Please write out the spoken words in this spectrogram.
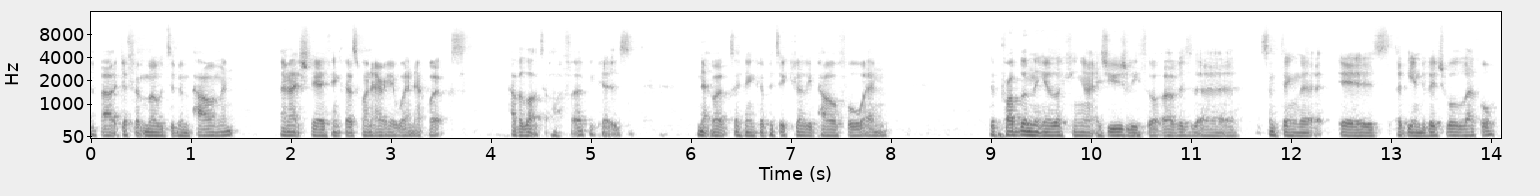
about different modes of empowerment. And actually, I think that's one area where networks have a lot to offer because networks, I think, are particularly powerful when the problem that you're looking at is usually thought of as uh, something that is at the individual level,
